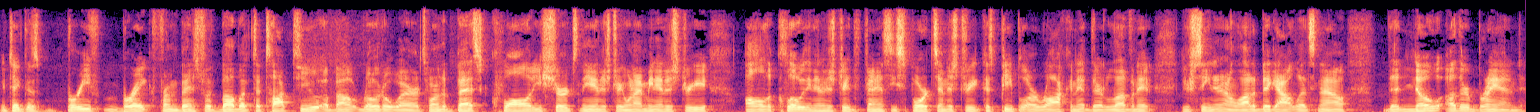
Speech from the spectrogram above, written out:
We take this brief break from Bench with Bubba to talk to you about RotoWear. It's one of the best quality shirts in the industry. When I mean industry, all the clothing industry, the fantasy sports industry, because people are rocking it. They're loving it. You're seeing it in a lot of big outlets now. The no other brand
